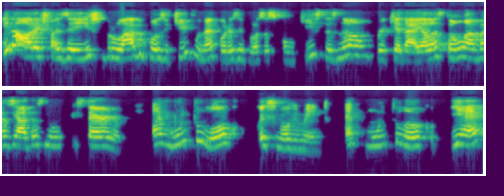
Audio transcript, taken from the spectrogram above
e na hora de fazer isso para o lado positivo, né? Por exemplo, essas conquistas, não, porque daí elas estão lá baseadas no externo. É muito louco esse movimento. É muito louco. E é,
